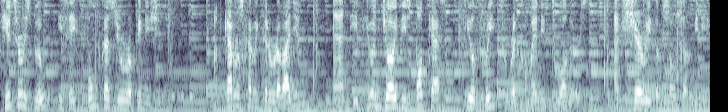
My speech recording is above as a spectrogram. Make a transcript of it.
Future is Blue is a FUNCAS Europe initiative. I'm Carlos Carnicero Urabayen, and if you enjoyed this podcast, feel free to recommend it to others and share it on social media.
